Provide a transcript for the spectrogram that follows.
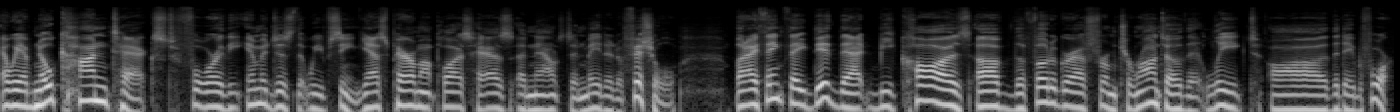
and we have no context for the images that we've seen. Yes, Paramount Plus has announced and made it official, but I think they did that because of the photographs from Toronto that leaked uh, the day before,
